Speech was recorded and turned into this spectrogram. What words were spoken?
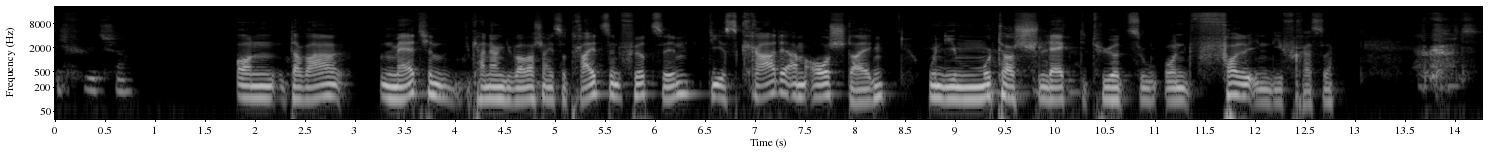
Ich fühl's schon. Und da war ein Mädchen, keine Ahnung, die war wahrscheinlich so 13, 14, die ist gerade am Aussteigen und die Mutter schlägt die Tür zu und voll in die Fresse. Oh Gott.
